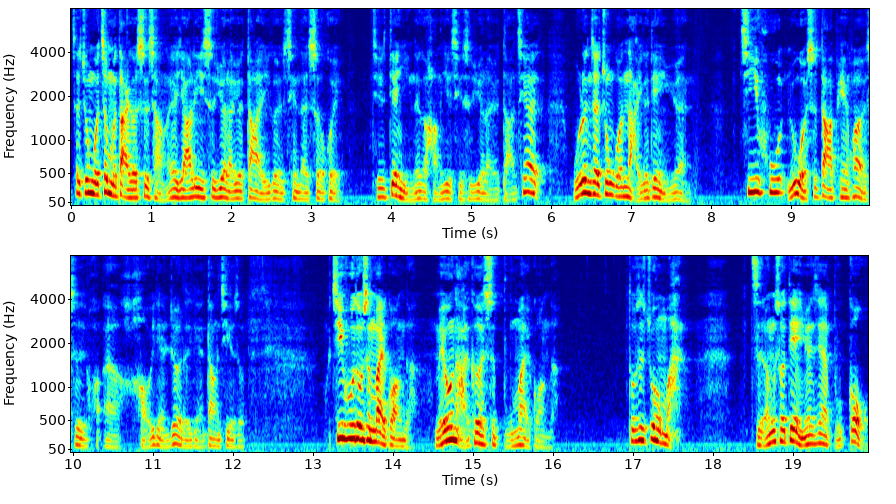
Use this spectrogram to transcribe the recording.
在中国这么大一个市场，而且压力是越来越大的一个现代社会，其实电影那个行业其实越来越大。现在无论在中国哪一个电影院，几乎如果是大片或者是呃好一点、热的一点档期的时候，几乎都是卖光的，没有哪个是不卖光的，都是坐满。只能说电影院现在不够，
